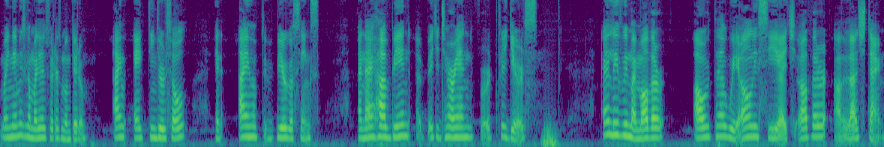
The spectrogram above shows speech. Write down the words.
my name is Gamaliel Ferres Montero. I'm 18 years old and I'm of the Virgo signs, and I have been a vegetarian for three years. I live with my mother, although we only see each other at lunchtime,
